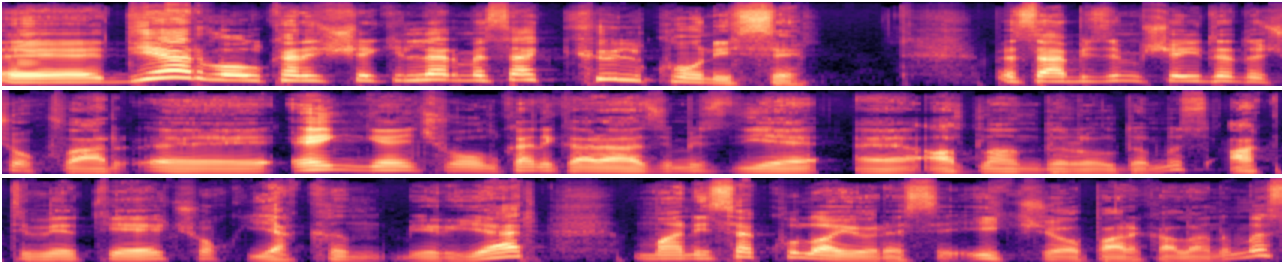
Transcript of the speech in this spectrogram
Ee, diğer volkanik şekiller mesela kül konisi. Mesela bizim şeyde de çok var. Ee, en genç volkanik arazimiz diye e, adlandırıldığımız aktiviteye çok yakın bir yer. Manisa Kula yöresi ilk jeopark alanımız.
